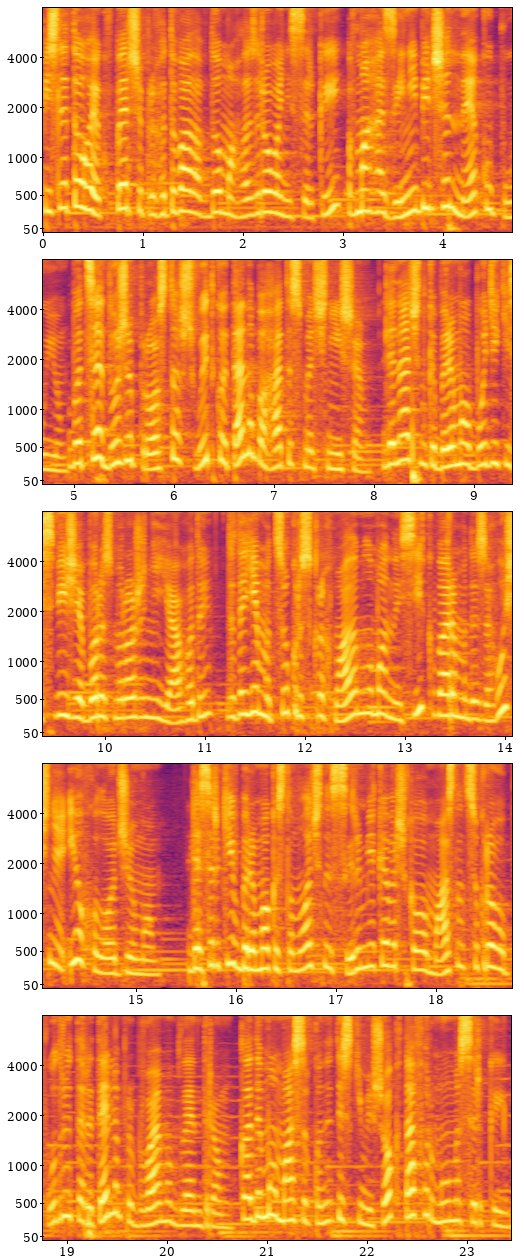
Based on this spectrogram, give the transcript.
Після того, як вперше приготувала вдома глазуровані сирки, в магазині більше не купую, бо це дуже просто, швидко та набагато смачніше. Для начинки беремо будь-які свіжі або розморожені ягоди, додаємо цукор з крохмалем, лимонний сік, варимо до загущення і охолоджуємо. Для сирків беремо кисломолочний сир, м'яке вершкове масло, цукрову пудру та ретельно пробиваємо блендером. Кладемо масу в кондитерський мішок та формуємо сирки.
